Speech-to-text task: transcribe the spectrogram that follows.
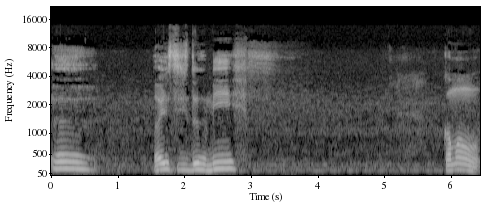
Ah, antes de dormir. Como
